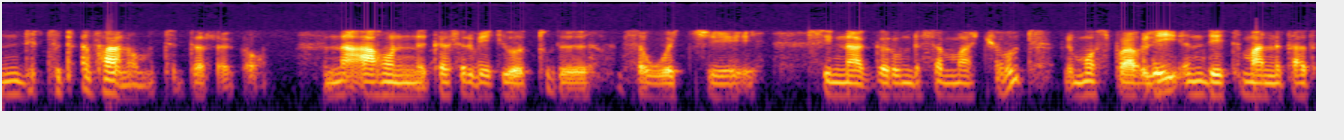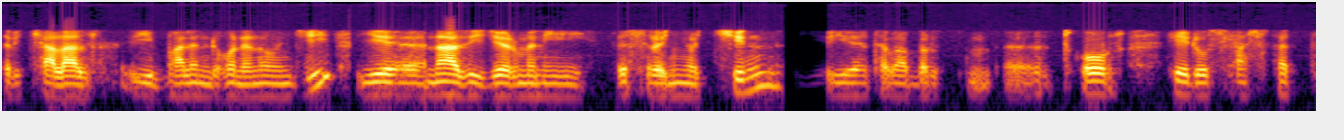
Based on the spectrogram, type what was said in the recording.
እንድትጠፋ ነው የምትደረገው እና አሁን ከእስር ቤት የወጡት ሰዎች ሲናገሩ እንደሰማችሁት most probably እንዴት ማነጣጠር ይቻላል ይባል እንደሆነ ነው እንጂ የ Nazi Germany እስረኞችን የተባበሩት ጦር ሄዶ ሲያስፈታ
